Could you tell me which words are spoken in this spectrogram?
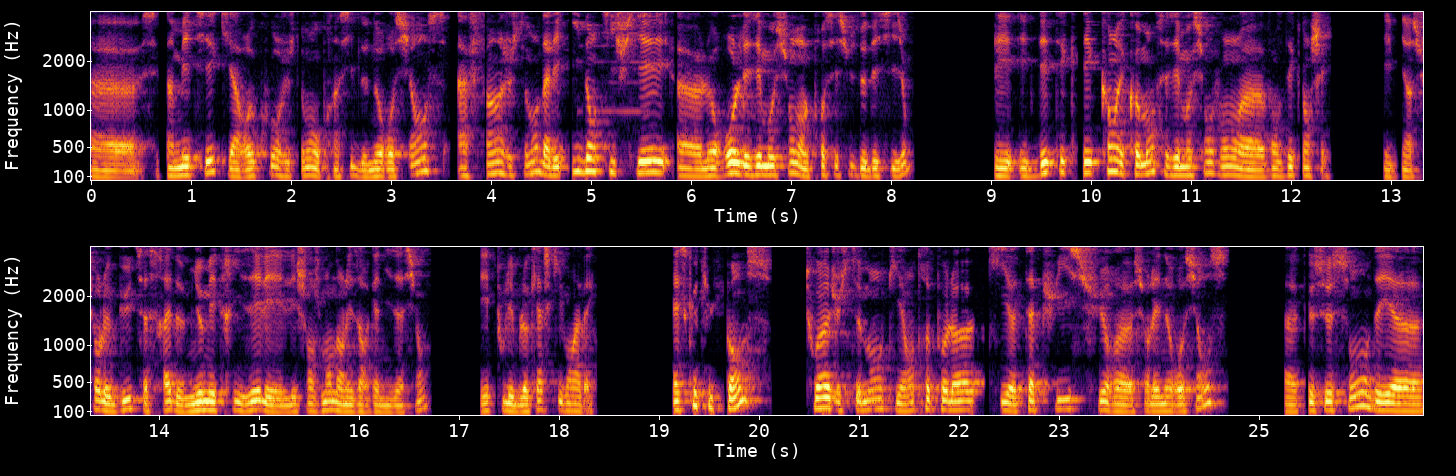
Euh, C'est un métier qui a recours justement au principe de neurosciences afin justement d'aller identifier euh, le rôle des émotions dans le processus de décision et, détecter quand et comment ces émotions vont se déclencher. Et bien sûr, le but, ça serait de mieux maîtriser les, changements dans les organisations et tous les blocages qui vont avec. Est-ce que tu penses, toi justement, qui es anthropologue, qui t'appuie sur, sur les neurosciences, euh, que ce sont euh,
